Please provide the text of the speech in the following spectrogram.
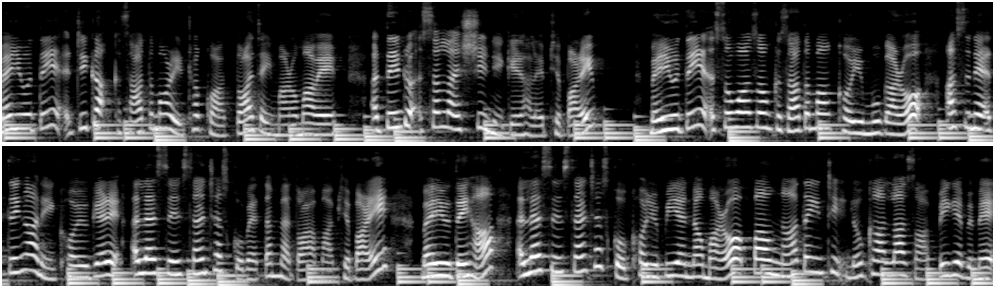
မန်ယူအသင်းရဲ့အတိကကစားသမားတွေထွက်ခွာသွားချိန်မှာတော့မှပဲအသင်းအတွက်အဆက်လိုက်ရှိနေခဲ့တာလည်းဖြစ်ပါတယ်။မန်ယူအသင်းရဲ့အဆိုးအဆုံးကစားသမားခေါ်ယူမှုကတော့အာဆင်နယ်အသင်းကနေခေါ်ယူခဲ့တဲ့အလက်ဆင်ဆန်ချက်စ်ကိုပဲသတ်မှတ်သွားမှာဖြစ်ပါတယ်။မန်ယူအသင်းဟာအလက်ဆင်ဆန်ချက်စ်ကိုခေါ်ယူပြီးတဲ့နောက်မှာတော့ပေါင်9သိန်းထိလောက်ခလာစာပေးခဲ့ပေမဲ့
